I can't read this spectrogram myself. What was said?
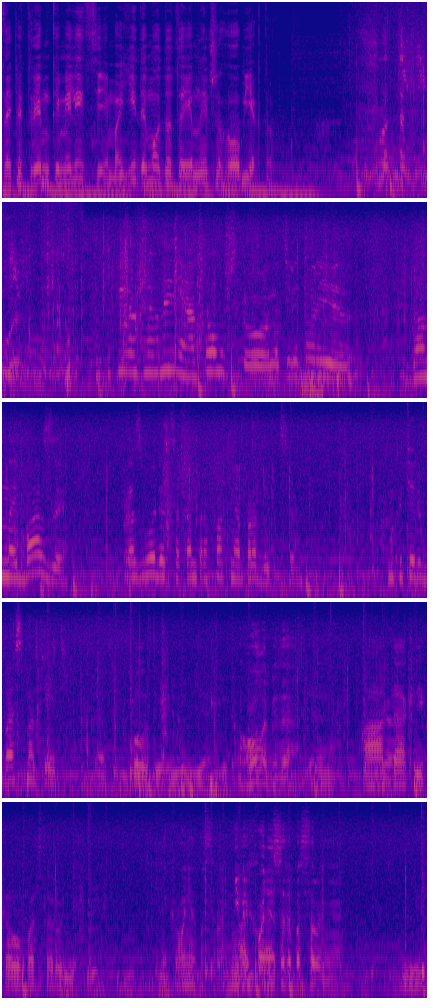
За підтримки міліції ми їдемо до таємничого об'єкту. Поступило заявление о том, что на территории данной базы производится контрафактная продукция. Мы хотели бы осмотреть. Голуби у него держат. Голуби, да? Да. А так никого посторонних нет. Никого нет посторонних. Не А приходят да. сюда посторонние? Нет.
